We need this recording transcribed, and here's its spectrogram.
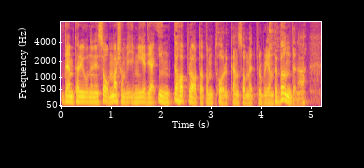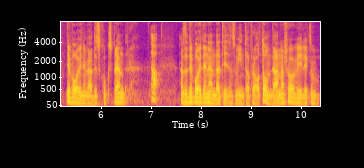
den perioden i sommar som vi i media inte har pratat om torkan som ett problem för bönderna. Det var ju när vi hade skogsbränder. Ja. Alltså det var ju den enda tiden som vi inte har pratat om det. Annars har vi liksom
